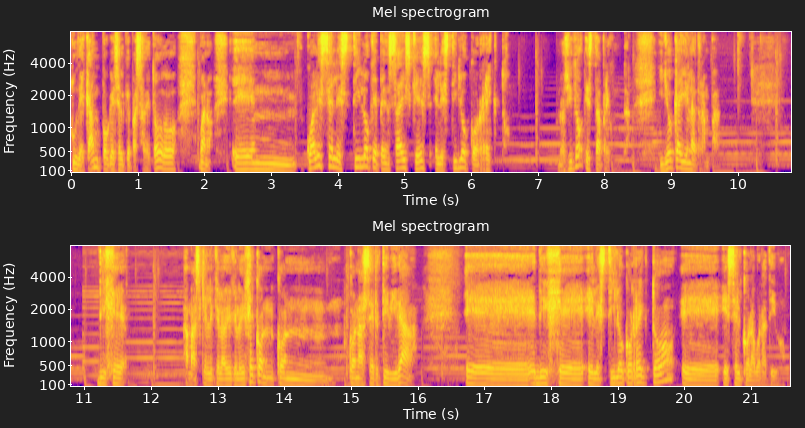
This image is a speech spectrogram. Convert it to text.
club de campo, que es el que pasa de todo? Bueno, em, ¿cuál es el estilo que pensáis que es el estilo correcto? Nos hizo esta pregunta. Y yo caí en la trampa. Dije, además que, que, lo, que lo dije con, con, asertividad. Eh, dije, el estilo correcto eh, es el colaborativo.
